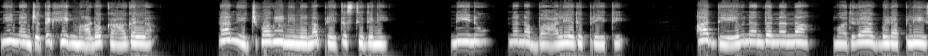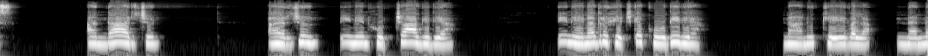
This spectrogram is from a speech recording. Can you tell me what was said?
ನೀನು ನನ್ನ ಜೊತೆಗೆ ಹೀಗೆ ಮಾಡೋಕ್ಕಾಗಲ್ಲ ನಾನು ನಿಜವಾಗ್ಲೂ ನಿನ್ನನ್ನು ಪ್ರೀತಿಸ್ತಿದ್ದೀನಿ ನೀನು ನನ್ನ ಬಾಲ್ಯದ ಪ್ರೀತಿ. ಆ ದೇವನಂದನನ್ನ ಮದುವೆ ಆಗ್ಬೇಡ ಪ್ಲೀಸ್ ಅಂದ ಅರ್ಜುನ್. ಅರ್ಜುನ್, ನೀನೇನು ಹುಚ್ಚ ಆಗಿದ್ಯಾ? ನೀನೇನಾದ್ರೂ ಹೆಚ್ಚಿಗೆ ಕೂದಿದ್ಯಾ? ನಾನು ಕೇವಲ ನನ್ನ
